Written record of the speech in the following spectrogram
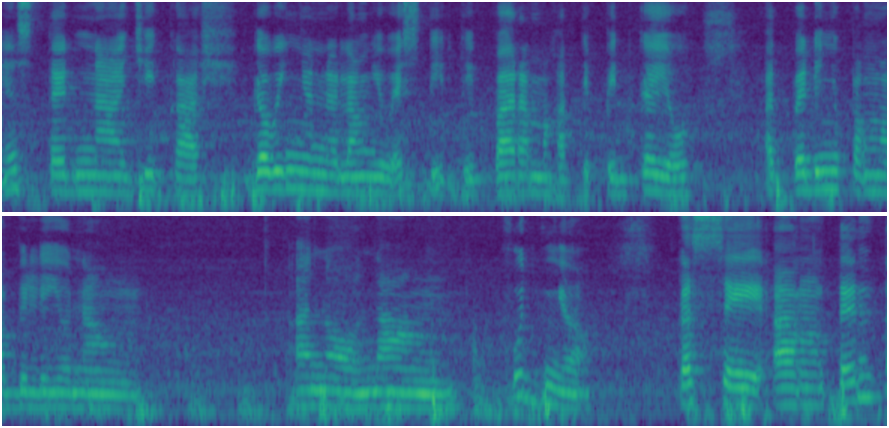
instead na GCash gawin nyo na lang USDT para makatipid kayo at pwede nyo pang mabili yun ng ano ng food nyo kasi ang 10,000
